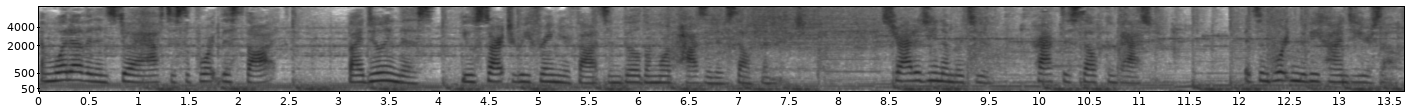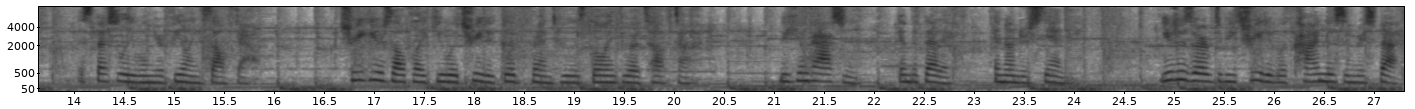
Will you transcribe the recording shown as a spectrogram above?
And what evidence do I have to support this thought? By doing this, you'll start to reframe your thoughts and build a more positive self-image. Strategy number 2, practice self-compassion. It's important to be kind to yourself, especially when you're feeling self-doubt. Treat yourself like you would treat a good friend who is going through a tough time. Be compassionate, empathetic, and understanding. You deserve to be treated with kindness and respect,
